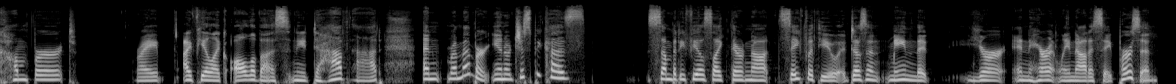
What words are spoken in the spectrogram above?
comfort, right? I feel like all of us need to have that. And remember, you know, just because somebody feels like they're not safe with you, it doesn't mean that you're inherently not a safe person.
